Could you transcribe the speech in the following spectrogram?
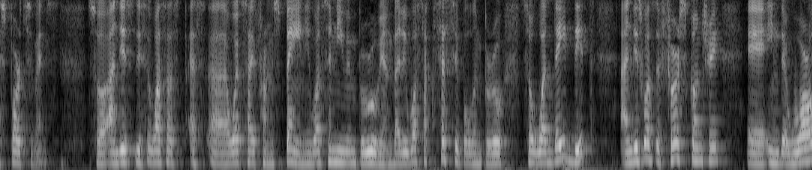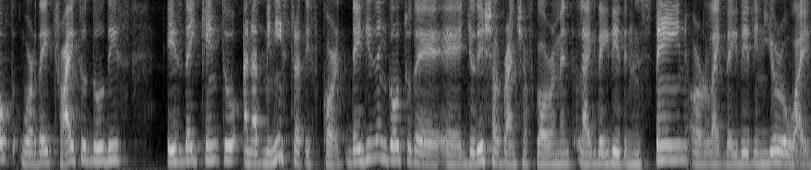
sports events. So, and this this was a, a, website from Spain. It wasn't even Peruvian, but it was accessible in Peru. So what they did, and this was the first country uh, in the world where they tried to do this, is they came to an administrative court. They didn't go to the uh, judicial branch of government like they did in Spain or like they did in Uruguay,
